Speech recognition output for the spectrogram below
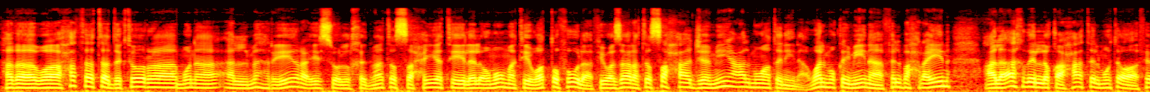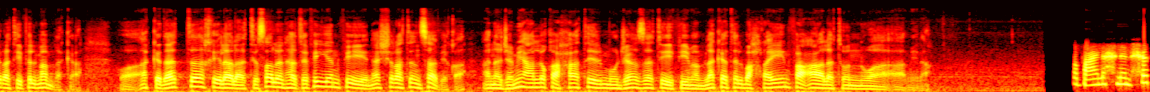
هذا وحثت الدكتورة منى المهري رئيس الخدمات الصحية للأمومة والطفولة في وزارة الصحة جميع المواطنين والمقيمين في البحرين على أخذ اللقاحات المتوافرة في المملكة. وأكدت خلال اتصال هاتفي في نشرة سابقة أن جميع اللقاحات المجازة في مملكة البحرين فعالة وآمنة. طبعا إحنا نحث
